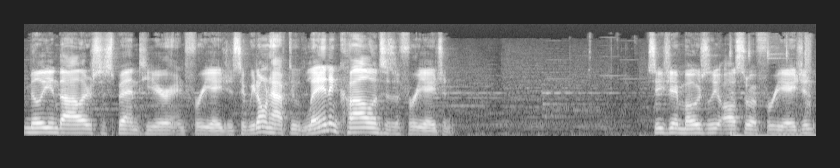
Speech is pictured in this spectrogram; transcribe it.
million dollars to spend here in free agency. We don't have to. Landon Collins is a free agent. CJ Mosley also a free agent.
